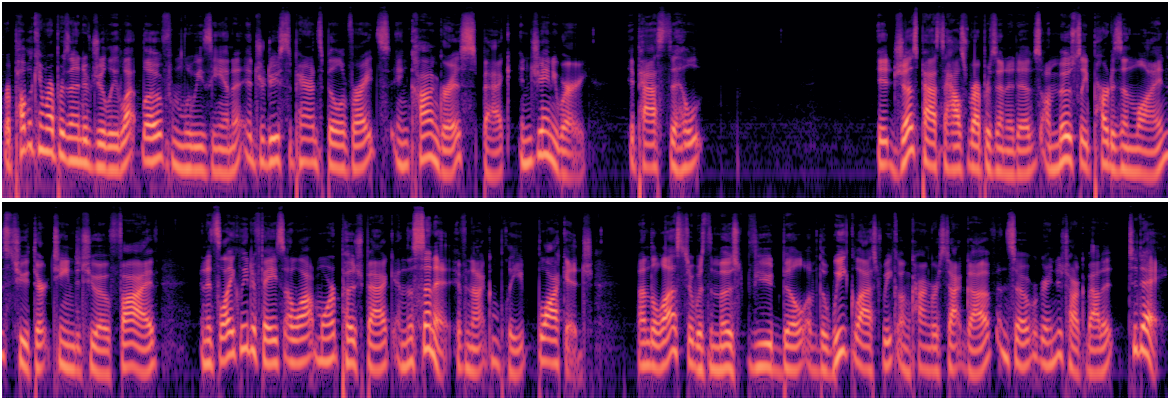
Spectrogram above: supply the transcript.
Republican Representative Julie Letlow from Louisiana introduced the Parents' Bill of Rights in Congress back in January. It passed the Hill. It just passed the House of Representatives on mostly partisan lines, 213 to 205, and it's likely to face a lot more pushback in the Senate, if not complete blockage. Nonetheless, it was the most viewed bill of the week last week on Congress.gov, and so we're going to talk about it today.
